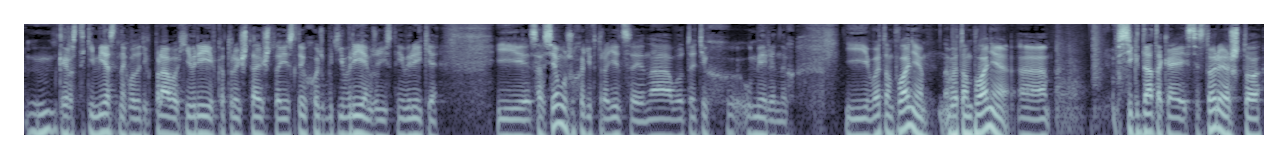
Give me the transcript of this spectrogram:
как раз таки местных вот этих правых евреев, которые считают, что если хочешь быть евреем, женись на еврейке, и совсем уж уходи в традиции на вот этих умеренных. И в этом плане, в этом плане э, всегда такая есть история, что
